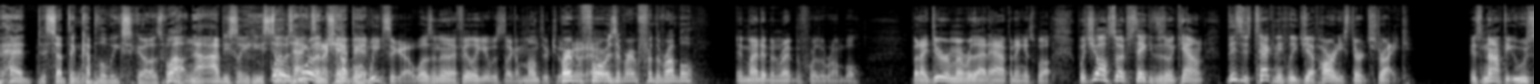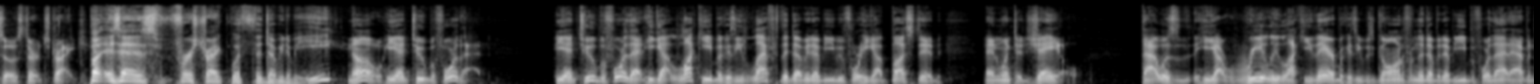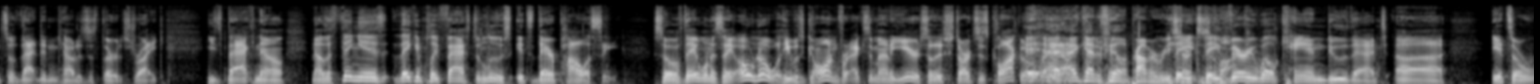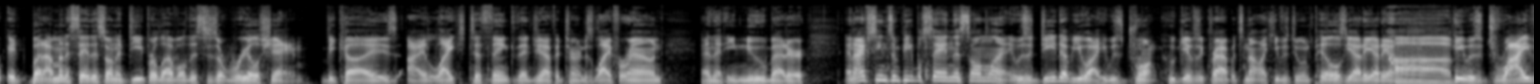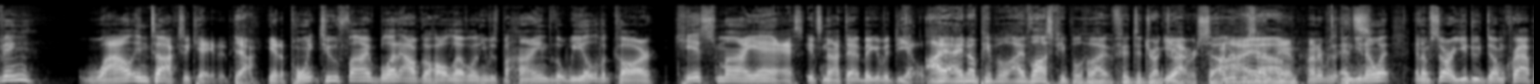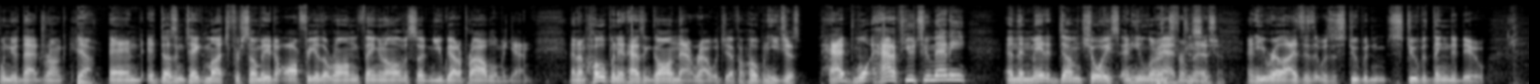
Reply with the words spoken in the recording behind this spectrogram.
had something a couple of weeks ago as well. Now, obviously, he's Mm-hmm. well, still was tag team than a couple champion. of weeks ago, wasn't it? I feel like it was like a month or two right ago before now. was it right before the Rumble? It might have been right before the Rumble. But I do remember that happening as well. But you also have to take into account this is technically Jeff Hardy's third strike. It's not the Usos' third strike. But is that his first strike with the? WWE? No, he had two before that. He had two before that. He got lucky because he left the WWE before he got busted and went to jail. That was he got really lucky there because he was gone from the WWE before that happened, so that didn't count as his third strike. He's back now. Now the thing is, they can play fast and loose. It's their policy. So if they want to say, "Oh no, well he was gone for X amount of years, so this starts his clock over," I, you know, I, I got to feel it probably they restarts they clock. very well can do that. Uh, it's a it, but I'm going to say this on a deeper level. This is a real shame because I liked to think that Jeff had turned his life around and that he knew better. And I've seen some people saying this online. It was a DWI. He was drunk. Who gives a crap? It's not like he was doing pills. Yada yada yada. Uh, he was driving while intoxicated. Yeah. He had a 0.25 blood alcohol level and he was behind the wheel of a car. Kiss my ass. It's not that big of a yeah, deal. I, I know people. I've lost people who I who did drunk drivers. So hundred I, percent, um, man, hundred percent. And you know what? And I'm sorry, you do dumb crap when you're that drunk. Yeah. And it doesn't take much for somebody to offer you the wrong thing, and all of a sudden you've got a problem again. And I'm hoping it hasn't gone that route with Jeff. I'm hoping he just had had a few too many, and then made a dumb choice, and he learns Bad from decision. this, and he realizes it was a stupid, stupid thing to do.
